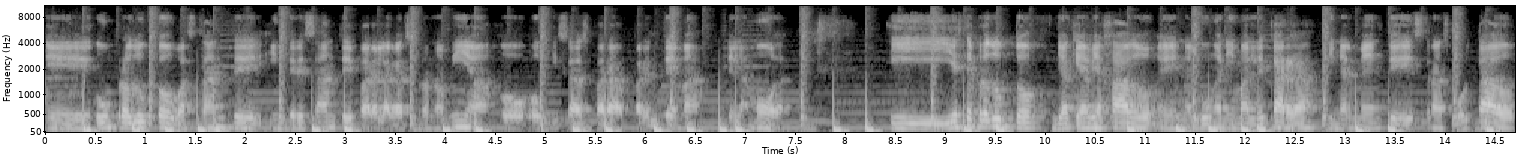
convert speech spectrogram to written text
eh, un producto bastante interesante para la gastronomía o, quizás para, para, el tema de la moda. Y este producto, ya que ha viajado en algún animal de carga, finalmente es transportado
